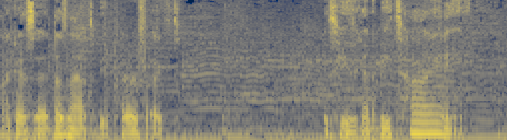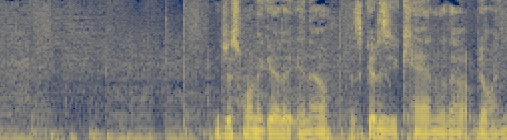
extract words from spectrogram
Like I said, it doesn't have to be perfect. Because he's gonna be tiny. You just want to get it, you know, as good as you can without going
